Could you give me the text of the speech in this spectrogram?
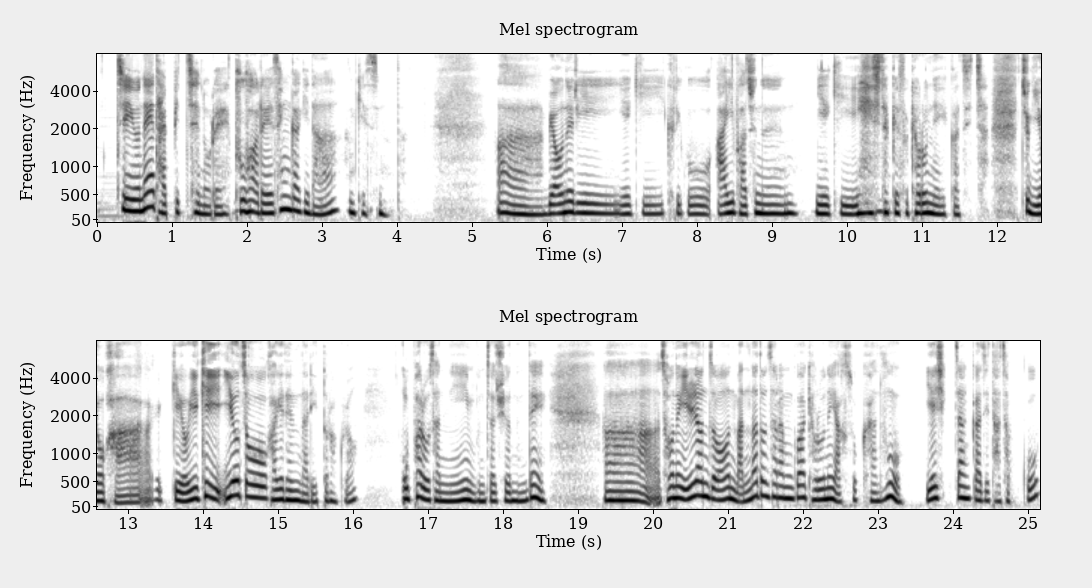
박지윤의 달빛의 노래 부활의 생각이 나 함께 했습니다. 아, 며느리 얘기, 그리고 아이 봐주는 얘기 시작해서 결혼 얘기까지 쭉 이어갈게요. 이렇게 이어져 가게 되는 날이 있더라고요. 5854님 문자 주셨는데, 아, 저는 1년 전 만나던 사람과 결혼을 약속한 후 예식장까지 다 잡고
